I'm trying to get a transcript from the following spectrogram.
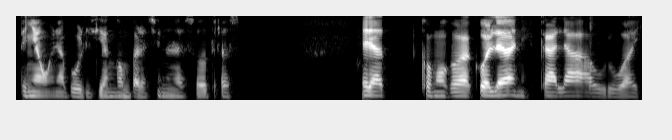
tenía buena publicidad en comparación a las otras. Era como Coca-Cola en escala a Uruguay.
